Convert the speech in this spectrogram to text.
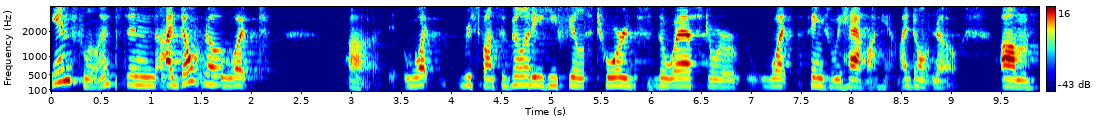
influenced, and I don't know what uh, what responsibility he feels towards the West or what things we have on him. I don't know. Um,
